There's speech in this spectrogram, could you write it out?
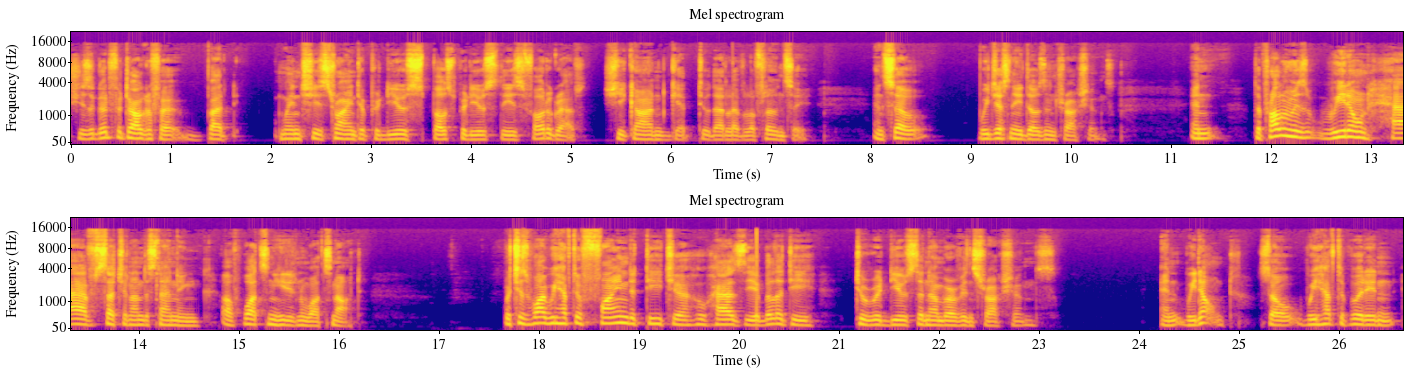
she's a good photographer, but when she's trying to produce, post produce these photographs, she can't get to that level of fluency. And so we just need those instructions. And the problem is, we don't have such an understanding of what's needed and what's not, which is why we have to find a teacher who has the ability to reduce the number of instructions. And we don't. So we have to put in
